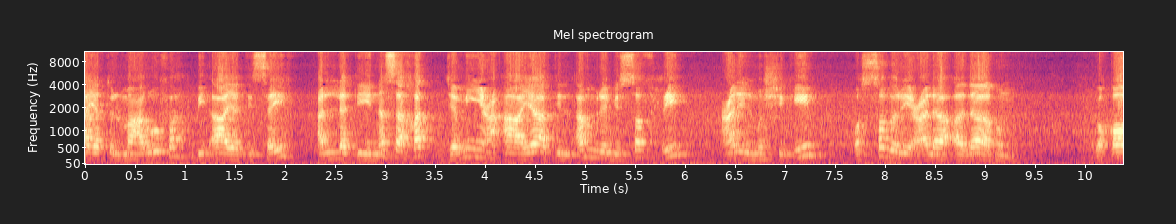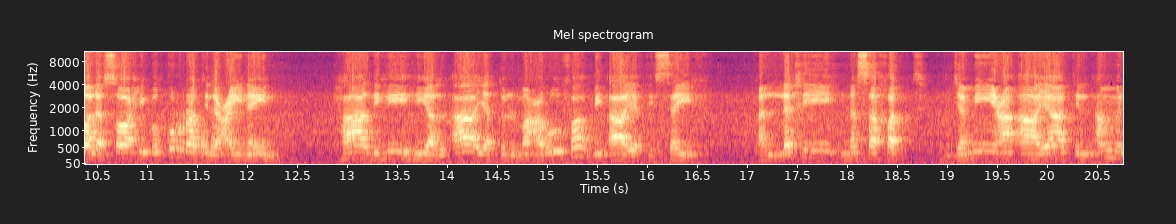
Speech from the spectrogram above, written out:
আয়াতুল মারুফা বি আয়াতিস সাইফ আল্লাতি নাসাখাত জামিআ আয়াতিল আমরি বিসফহি আনিল মুশরিকিন والصبر على أذاهم وقال صاحب قرة العينين هذه هي الآية المعروفة بآية السيف التي نسخت جميع آيات الأمر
